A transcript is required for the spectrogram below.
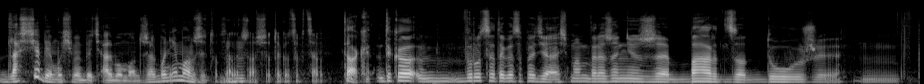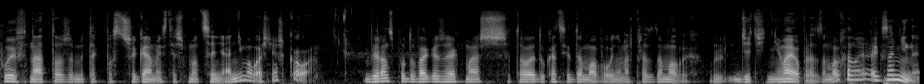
dla siebie musimy być albo mądrzy, albo nie mądrzy, to w mhm. zależności od tego, co chcemy. Tak, tylko wrócę do tego, co powiedziałeś. Mam wrażenie, że bardzo duży mm, wpływ na to, że my tak postrzegamy, jesteśmy oceniani, ma właśnie szkoła. Biorąc pod uwagę, że jak masz tą edukację domową, nie masz prac domowych, dzieci nie mają prac domowych, ale mają egzaminy,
